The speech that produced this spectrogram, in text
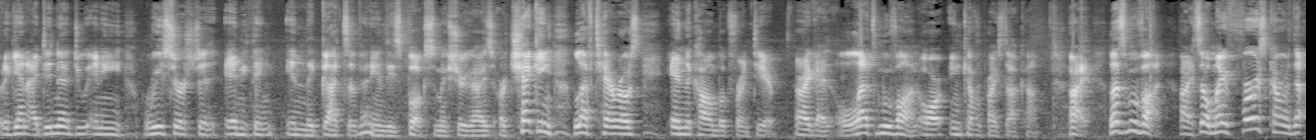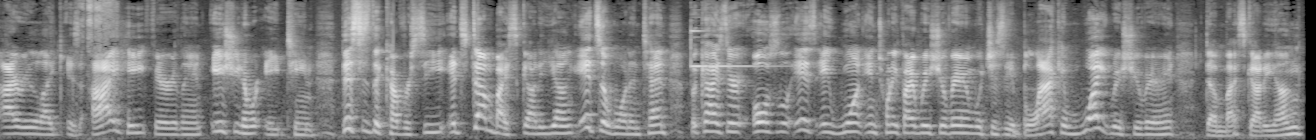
But again, I did not do any research to anything in the guts of any of these books. So make sure you guys are checking Left Lefteros in the comic book frontier. All right, guys, let's move on, or in covrprice.com. All right, let's move on. All right, so my first cover that I really like is I Hate Fairyland, issue number 18. This is the cover C. It's done by Skottie Young. It's a 1 in 10, but guys, there also is a 1 in 25 ratio variant, which is a black and white ratio variant done by Skottie Young.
